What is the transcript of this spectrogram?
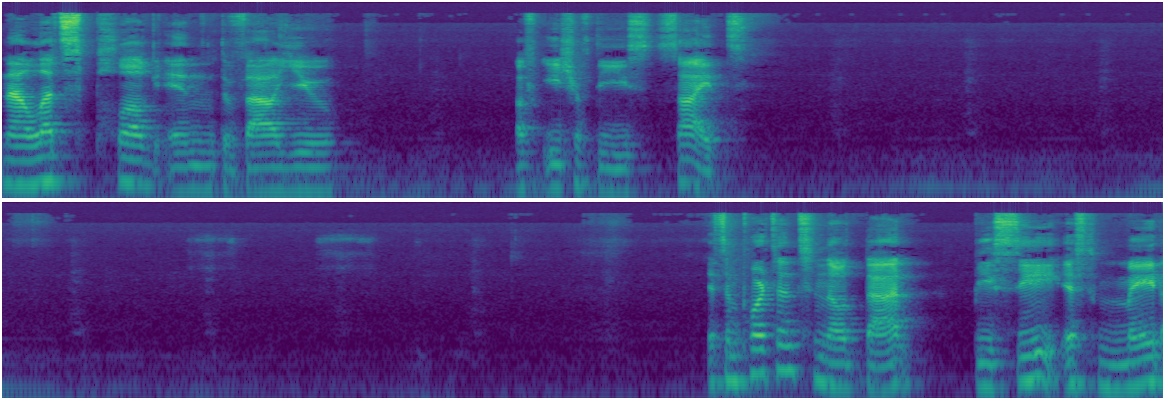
Now let's plug in the value of each of these sides. It's important to note that BC is made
